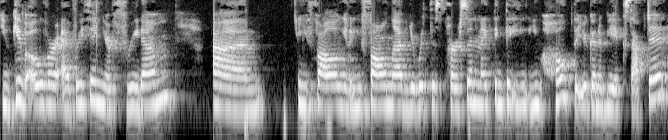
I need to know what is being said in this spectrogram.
You give over everything, your freedom. Um, you follow, you know, you fall in love, you're with this person, and I think that you you hope that you're going to be accepted.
